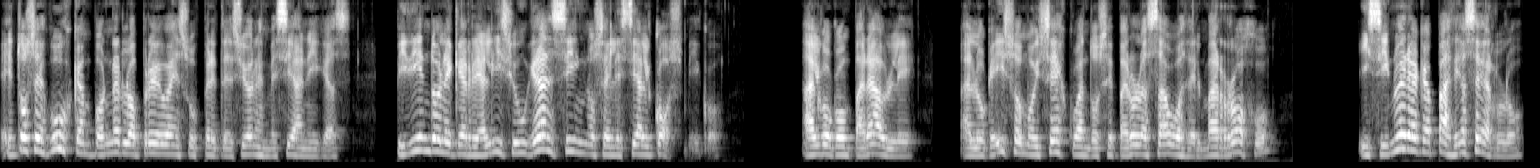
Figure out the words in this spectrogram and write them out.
Entonces buscan ponerlo a prueba en sus pretensiones mesiánicas, pidiéndole que realice un gran signo celestial cósmico, algo comparable a lo que hizo Moisés cuando separó las aguas del Mar Rojo, y si no era capaz de hacerlo,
